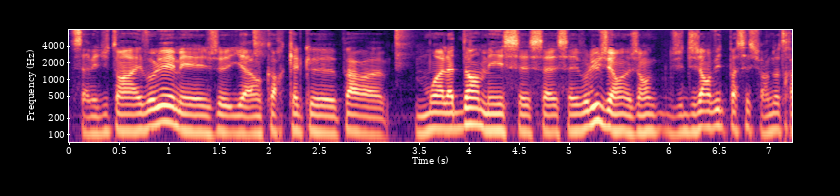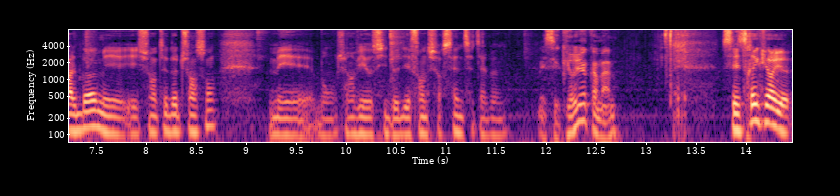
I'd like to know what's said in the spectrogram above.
ça met du temps à évoluer, mais il y a encore quelque part euh, moi là-dedans, mais ça, ça, évolue. J'ai déjà envie de passer sur un autre album et, et chanter d'autres chansons, mais bon, j'ai envie aussi de défendre sur scène cet album. Mais c'est curieux quand même. C'est très curieux.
